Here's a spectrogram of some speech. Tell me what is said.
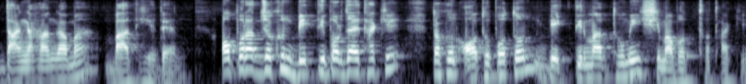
দাঙ্গা হাঙ্গামা বাঁধিয়ে দেন। অপরাধ যখন ব্যক্তি পর্যায়ে থাকে, তখন অধপতন ব্যক্তির মাধ্যমেই সীমাবদ্ধ থাকে।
